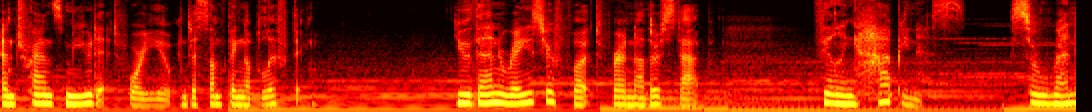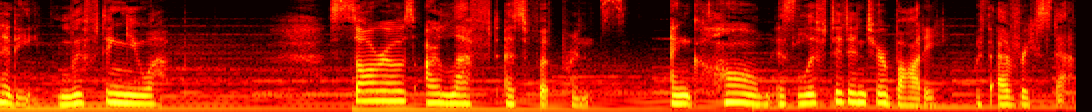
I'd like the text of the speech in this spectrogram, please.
and transmute it for you into something uplifting. You then raise your foot for another step, feeling happiness, serenity lifting you up. Sorrows are left as footprints, and calm is lifted into your body with every step.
